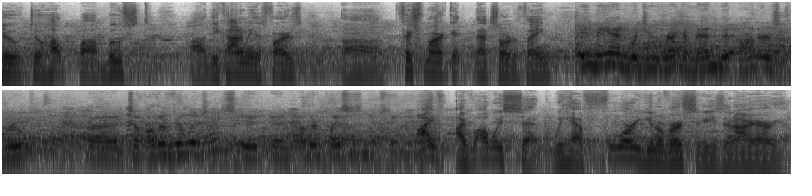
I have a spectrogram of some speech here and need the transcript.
to, to help uh, boost uh, the economy as far as uh, fish market, that sort of thing. In the end, would you recommend the honors group uh, to other villages in, in, other places in upstate? I've, I've always said we have four universities in our area.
